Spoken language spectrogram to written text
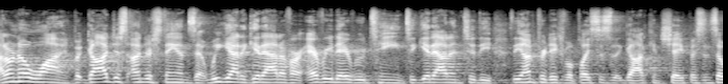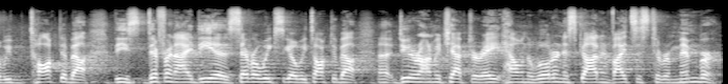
I don't know why, but God just understands that we got to get out of our everyday routine to get out into the, the unpredictable places that God can shape us. And so we've talked about these different ideas. Several weeks ago, we talked about uh, Deuteronomy chapter 8, how in the wilderness God invites us to remember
